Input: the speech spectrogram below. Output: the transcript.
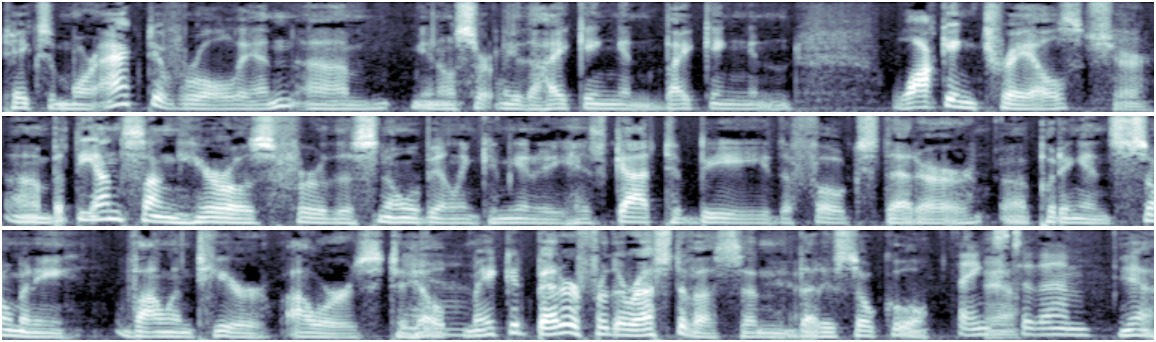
takes a more active role in. Um, you know, certainly the hiking and biking and walking trails. Sure. Um, but the unsung heroes for the snowmobiling community has got to be the folks that are uh, putting in so many volunteer hours to help make it better for the rest of us, and that is so cool. Thanks Yeah. to them. Yeah.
